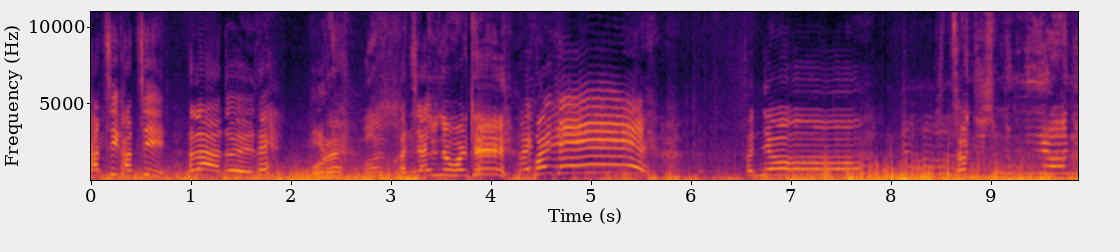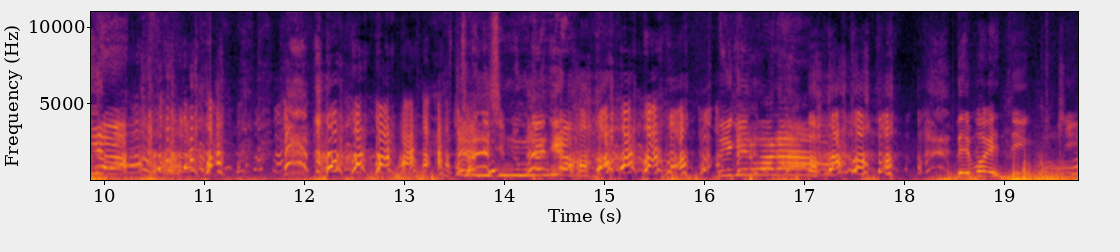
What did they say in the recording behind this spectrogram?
같이 같이 하나 둘셋 뭐래? 같이 5주년 화이팅! 화이팅! 안녕 2026년이야! 2026년이야! 내게로 와라! 네버엔딩 쿠키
